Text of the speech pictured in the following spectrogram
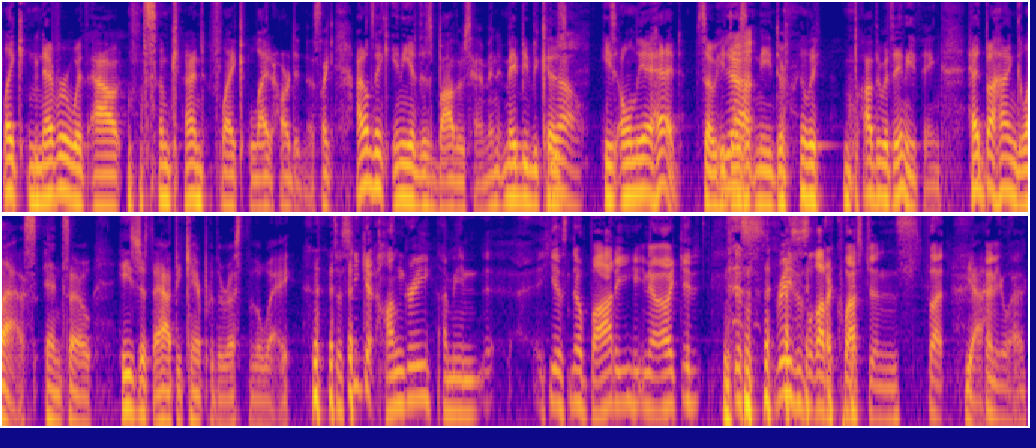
like never without some kind of like lightheartedness. Like I don't think any of this bothers him, and it may be because No. he's only a head, so he Yeah. doesn't need to really bother with anything. Head behind glass, and so he's just a happy camper the rest of the way. Does he get hungry? I mean, he has no body. You know, like it. This raises a lot of questions. But Yeah. Anyway,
